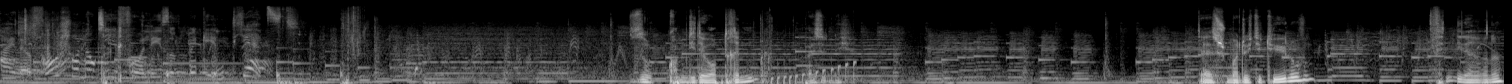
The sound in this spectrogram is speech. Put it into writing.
Eine Vorschologie-Vorlesung beginnt jetzt. So, kommen die da überhaupt drin? Weiß ich nicht. Der ist schon mal durch die Tür gelaufen. Finden die da drin?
